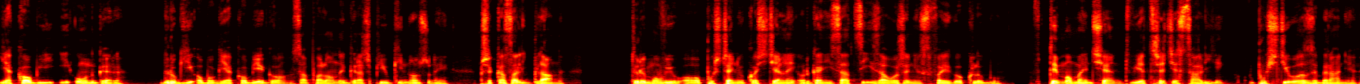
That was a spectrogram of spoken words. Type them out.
Jakobi i Unger, Drugi obok Jakobiego, zapalony gracz piłki nożnej, przekazali plan, który mówił o opuszczeniu kościelnej organizacji i założeniu swojego klubu. W tym momencie dwie trzecie sali opuściło zebranie,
